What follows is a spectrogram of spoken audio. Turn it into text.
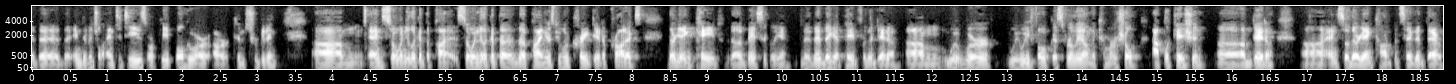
the the individual entities or people who are are contributing. Um, and so when you look at the so when you look at the the pioneers, people who create data products, they're getting paid uh, basically. They, they, they, get paid for their data. Um, we, we, focus really on the commercial application uh, of data, uh, and so they're getting compensated there.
